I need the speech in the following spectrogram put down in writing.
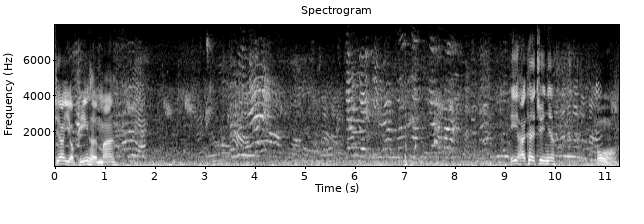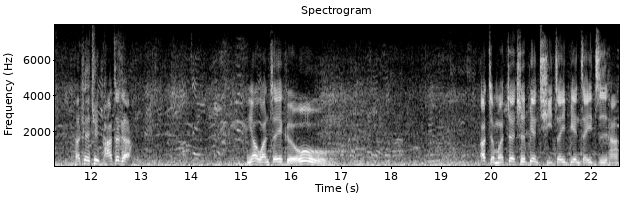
这样有平衡吗？咦，还可以去呢，哦，还可以去爬这个。你要玩这个哦。啊，怎么这次变骑这一边这一只哈？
